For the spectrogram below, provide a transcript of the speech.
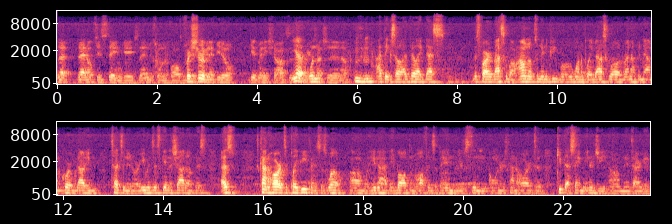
That that helps you stay engaged then, just when the ball's For moving, sure. even if you don't get many shots. Yeah, you're when- touching it enough. hmm I think so. I feel like that's that's part of basketball. I don't know too many people who want to play basketball and run up and down the court without even touching it or even just getting a shot up. It's that's it's kind of hard to play defense as well um, when you're not involved in the offensive end and you're just sitting in the corner. It's kind of hard to keep that same energy um, the entire game.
